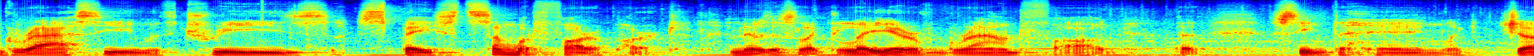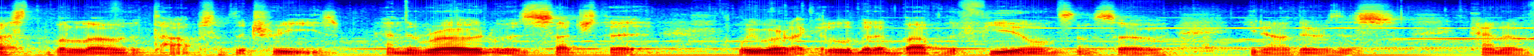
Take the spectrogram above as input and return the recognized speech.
grassy with trees spaced somewhat far apart. And there was this like layer of ground fog that seemed to hang like just below the tops of the trees. And the road was such that we were like a little bit above the fields and so, you know, there was this kind of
